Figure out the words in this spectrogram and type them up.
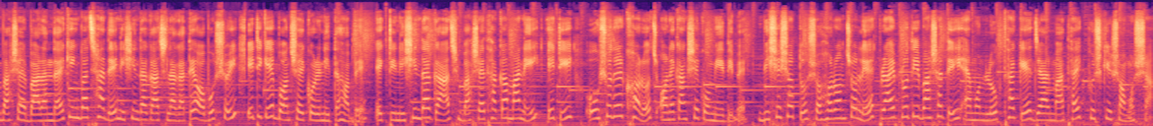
বাসার বারান্দায় কিংবা ছাদে নিশিন্দা গাছ লাগাতে অবশ্যই এটিকে বনসাই করে নিতে হবে। একটি নিশিন্দা গাছ বাসায় থাকা মানেই এটি ঔষধের খরচ অনেকাংশে কমিয়ে দিবে। বিশেষত শহর অঞ্চলে প্রায় প্রতি বাসাতেই এমন লোক থাকে যার মাথায় খুশকির সমস্যা।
